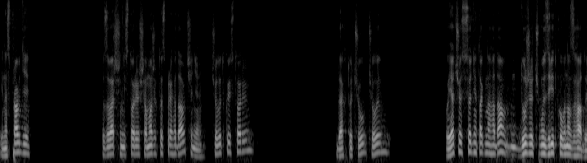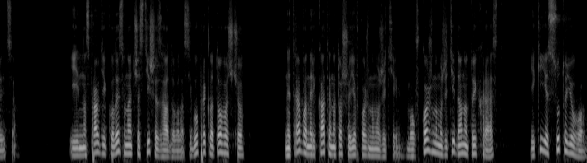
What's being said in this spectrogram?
І насправді, по завершенні історії, ще може хтось пригадав чи ні? Чули таку історію? Дехто чув, чули? Бо я щось сьогодні так нагадав, дуже чомусь рідко вона згадується. І насправді колись вона частіше згадувалась. І був приклад того, що не треба нарікати на те, що є в кожному житті. Бо в кожному житті дано той хрест, який є суто його.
